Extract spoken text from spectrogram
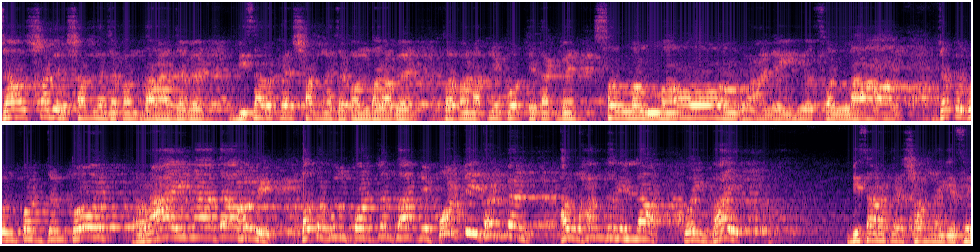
জজ সাহেবের সামনে যখন দাঁড়ায় যাবেন, বিচারকের সামনে যখন দাঁড়াবেন, তখন আপনি পড়তে থাকবেন আলাইহি যতক্ষণ পর্যন্ত রায় না দেওয়া হবে, ততক্ষণ পর্যন্ত আপনি পড়তেই থাকবেন। আলহামদুলিল্লাহ, ওই ভাই বিচারকের সামনে গেছে,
